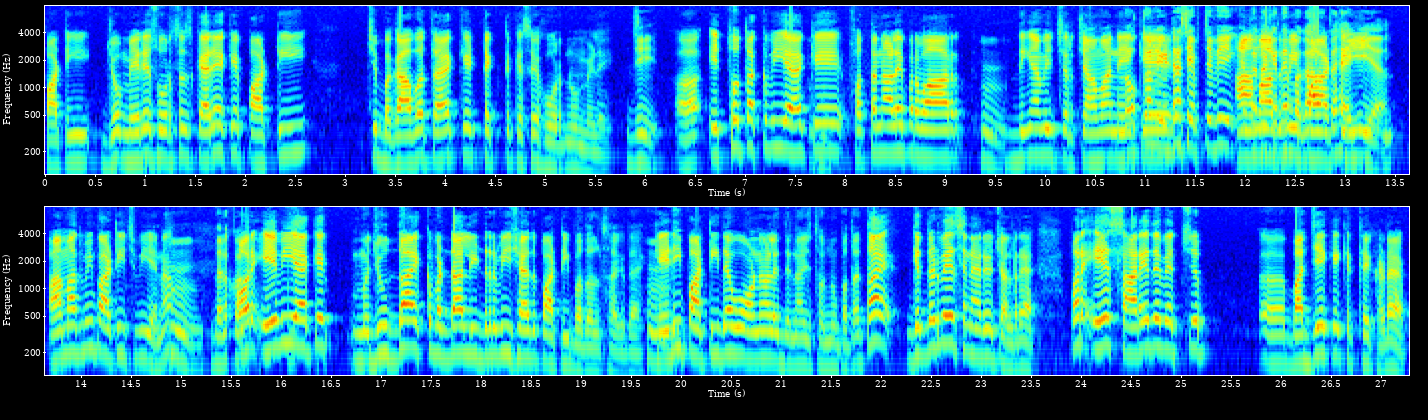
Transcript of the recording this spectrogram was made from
ਪਾਰਟੀ ਜੋ ਮੇਰੇ ਸੋਰਸਸ ਕਹਿ ਰਹੇ ਕਿ ਪਾਰਟੀ 'ਚ ਬਗਾਵਤ ਹੈ ਕਿ ਟਿਕਟ ਕਿਸੇ ਹੋਰ ਨੂੰ ਮਿਲੇ। ਜੀ। ਇੱਥੋਂ ਤੱਕ ਵੀ ਹੈ ਕਿ ਫਤਨ ਵਾਲੇ ਪਰਿਵਾਰ ਦੀਆਂ ਵੀ ਚਰਚਾਵਾਂ ਨੇ ਲੋਕਲ ਕਿ ਲੀਡਰਸ਼ਿਪ 'ਚ ਵੀ ਕਿਤੇ ਨਾ ਕਿਤੇ ਬਗਾਵਤ ਹੈਗੀ ਆ। ਆਮ ਆਦਮੀ ਪਾਰਟੀ 'ਚ ਵੀ ਹੈ ਨਾ। ਔਰ ਇਹ ਵੀ ਹੈ ਕਿ ਮੌਜੂਦਾ ਇੱਕ ਵੱਡਾ ਲੀਡਰ ਵੀ ਸ਼ਾਇਦ ਪਾਰਟੀ ਬਦਲ ਸਕਦਾ ਹੈ। ਕਿਹੜੀ ਪਾਰਟੀ ਦਾ ਉਹ ਆਉਣ ਵਾਲੇ ਦਿਨਾਂ 'ਚ ਤੁਹਾਨੂੰ ਪਤਾ। ਤਾਂ ਗਿੱਦੜਵੇ ਸਿਨੈਰੀਓ ਚੱਲ ਰਿਹਾ। ਪਰ ਇਹ ਸਾਰੇ ਦੇ ਵਿੱਚ ਬਾਜੇ ਕੇ ਕਿੱਥੇ ਖੜਾ ਹੈ?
